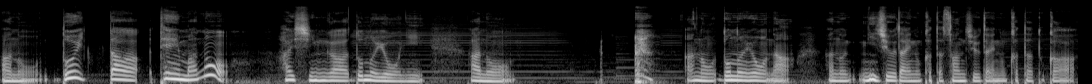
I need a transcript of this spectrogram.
あのどういったテーマの配信がどのようにあの あのどのようなあの20代の方30代の方とか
